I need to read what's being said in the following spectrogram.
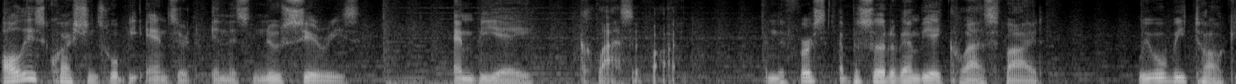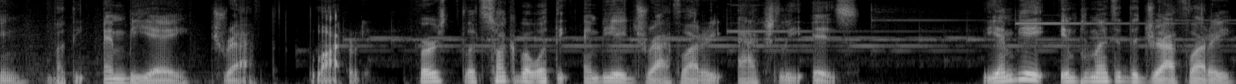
All these questions will be answered in this new series, NBA Classified. In the first episode of NBA Classified, we will be talking about the NBA Draft Lottery. First, let's talk about what the NBA Draft Lottery actually is. The NBA implemented the draft lottery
